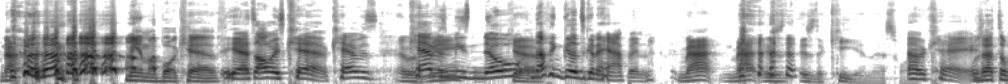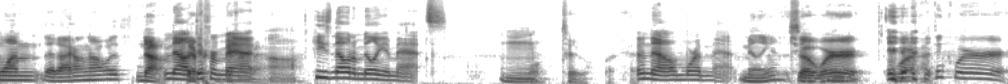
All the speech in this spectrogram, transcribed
Not, Me and my boy Kev. Yeah, it's always Kev. Kev is It was Kev is, means no Kev. nothing good's gonna happen. Matt. Matt is is the key in this one. Okay. Was that the one that I hung out with? No, No, different Matt. Oh, He's known a million Matts. Well, mm. two, but yeah. Uh, no, more than that. million. So Two we're, we're I think we're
